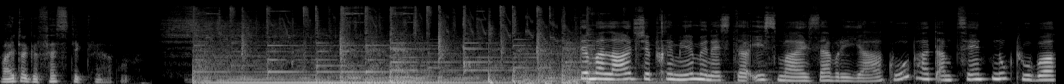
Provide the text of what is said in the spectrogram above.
weiter gefestigt werden. Der malaiische Premierminister Ismail Sabri Yaakob hat am 10. Oktober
